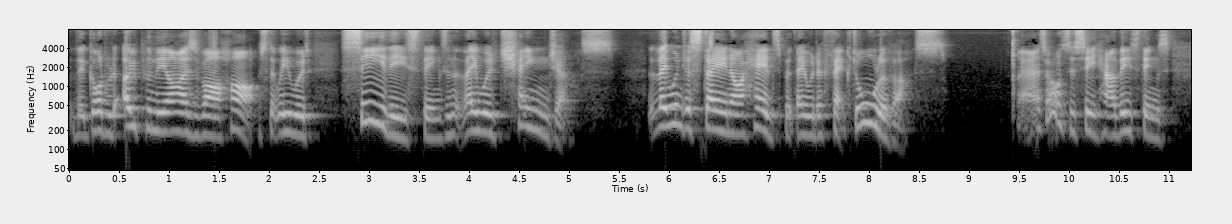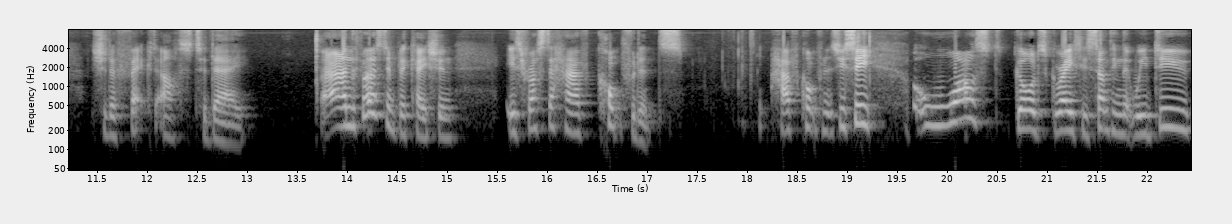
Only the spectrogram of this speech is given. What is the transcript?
that God would open the eyes of our hearts, that we would see these things and that they would change us. That they wouldn't just stay in our heads, but they would affect all of us. And so I want to see how these things should affect us today. And the first implication is for us to have confidence. Have confidence. You see, whilst God's grace is something that we do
